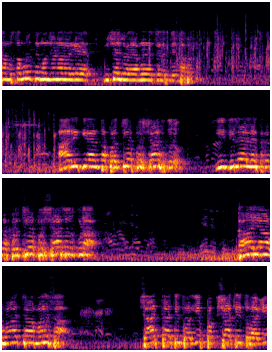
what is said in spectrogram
ನಮ್ಮ ಸಮೃದ್ಧಿ ಮಂಜುಣ್ಣವರಿಗೆ ವಿಶೇಷವಾಗಿ ಅಭಿನಂದನೆ ಸಲ್ಲಿಸಲು ಇಷ್ಟಪಡ್ತಾರೆ ಆ ರೀತಿಯಾದಂತ ಪ್ರತಿಯೊಬ್ಬ ಶಾಸಕರು ಈ ಜಿಲ್ಲೆಯಲ್ಲಿರ್ತಕ್ಕಂಥ ಪ್ರತಿಯೊಬ್ಬ ಶಾಸಕರು ಕೂಡ ಕಾಯ, ವಾಚ, ಮನಸ ಜಾತ್ಯಾತೀತವಾಗಿ, ಪಕ್ಷಾತೀತವಾಗಿ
